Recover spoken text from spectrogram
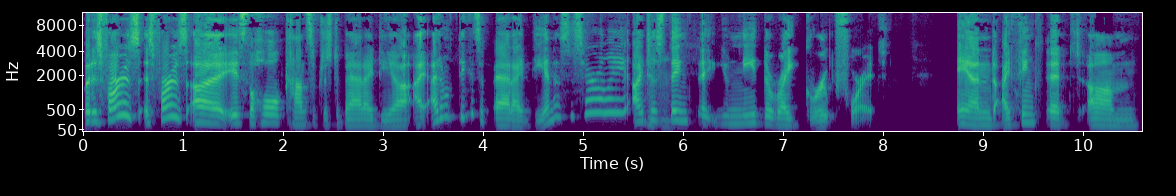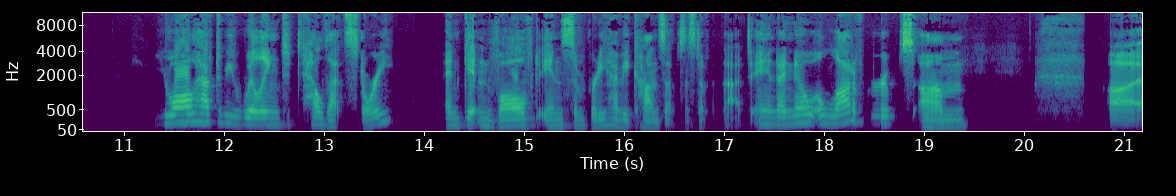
but as far as as far as uh, is the whole concept just a bad idea? I, I don't think it's a bad idea necessarily. I just Mm-mm. think that you need the right group for it, and I think that um, you all have to be willing to tell that story and get involved in some pretty heavy concepts and stuff like that. And I know a lot of groups, um, uh,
